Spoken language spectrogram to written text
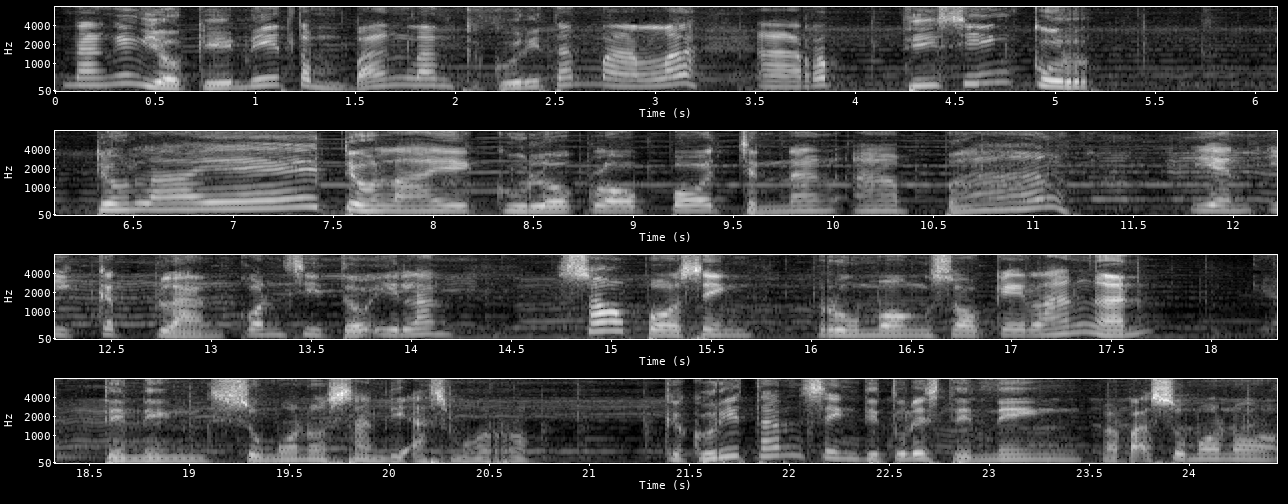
nanging ya gene tembang lan geguritan malah arep disingkur. Dolae dolae gula klopo jenang abang. Yen iket blangkon sida ilang sapa sing rumangsa kelangan? Dening Sumono Sandi Asmoro geguritan sing ditulis dening Bapak Sumono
